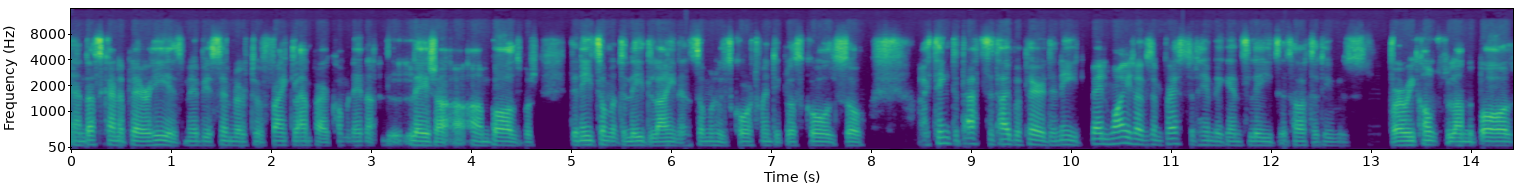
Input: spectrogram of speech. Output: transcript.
And that's the kind of player he is. Maybe similar to Frank Lampard coming in late on, on balls, but they need someone to lead the line and someone who score 20 plus goals. So I think that that's the type of player they need. Ben White, I was impressed with him against Leeds. I thought that he was very comfortable on the ball.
